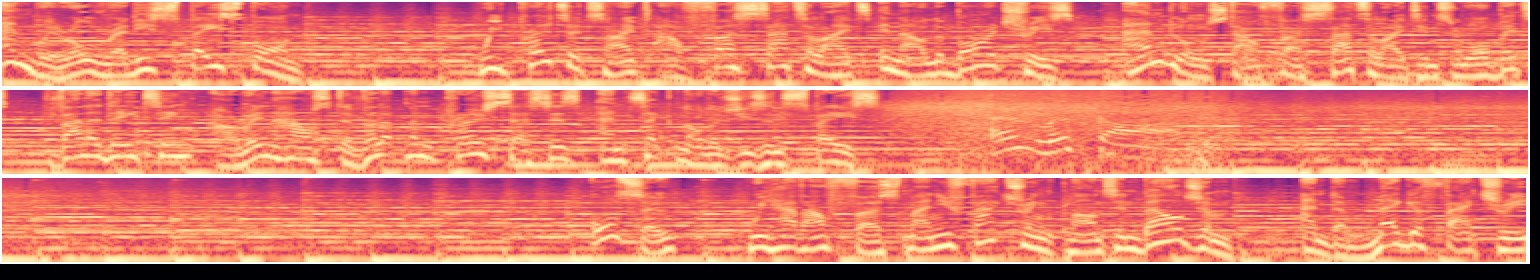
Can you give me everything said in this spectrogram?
And we're already spaceborne. We prototyped our first satellites in our laboratories and launched our first satellite into orbit, validating our in-house development processes and technologies in space. And liftoff. Also, we have our first manufacturing plant in Belgium, and a mega factory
